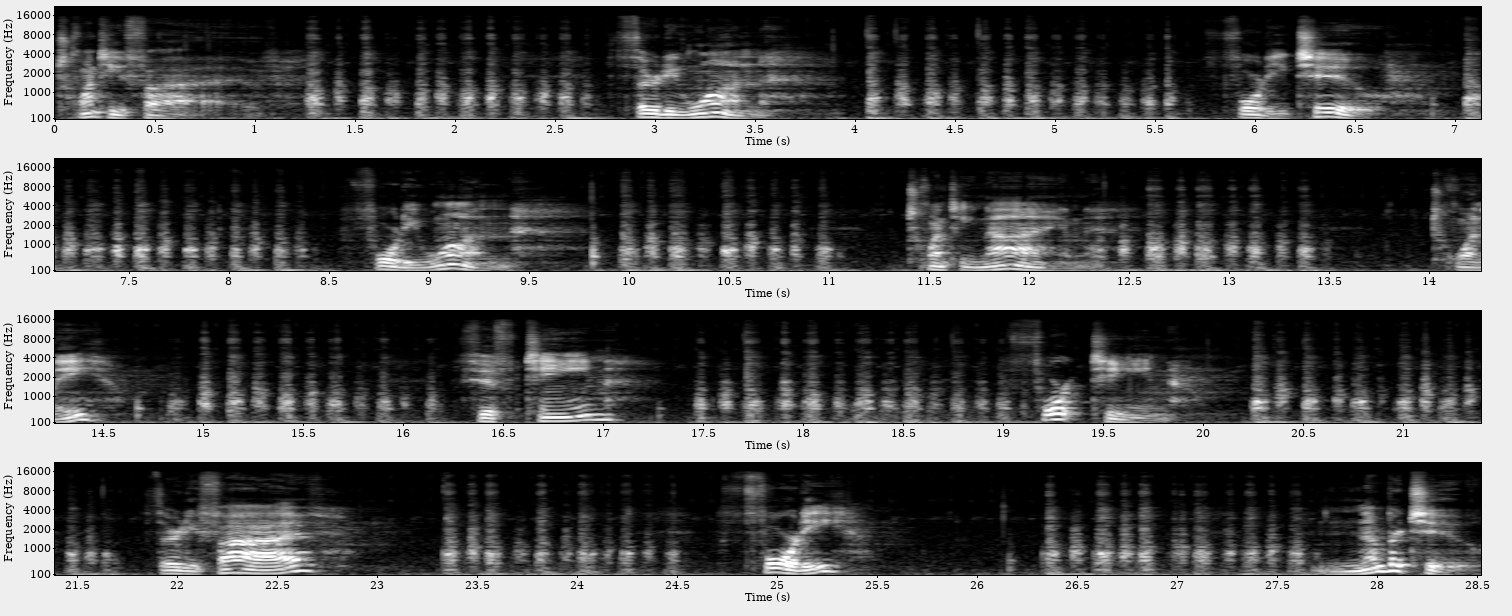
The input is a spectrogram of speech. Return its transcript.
25, 31, 42, 41, 29, 20, 15, 14, 35, 40, number 2,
